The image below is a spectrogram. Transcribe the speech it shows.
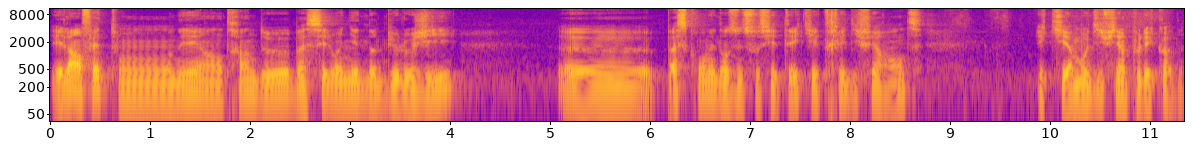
et là, en fait, on est en train de bah, s'éloigner de notre biologie parce qu'on est dans une société qui est très différente et qui a modifié un peu les codes.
